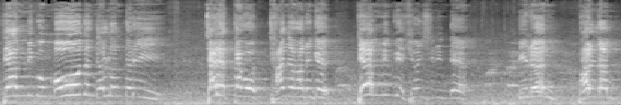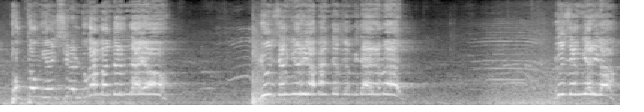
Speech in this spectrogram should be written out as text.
대한민국 모든 언론들이 잘했다고 찬양하는 게 대한민국의 현실인데 이런 반란 폭동 현실을 누가 만들었나요? 윤석열이가 만든 겁니다, 여러분. 윤석열이가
